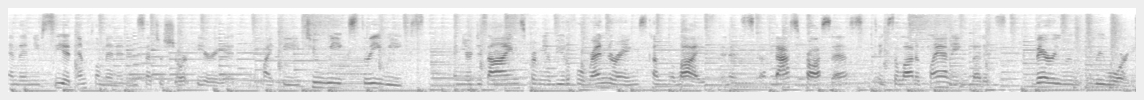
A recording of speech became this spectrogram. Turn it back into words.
and then you see it implemented in such a short period. It might be two weeks, three weeks, and your designs from your beautiful renderings come to life. And it's a fast process. It takes a lot of planning, but it's very re rewarding.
